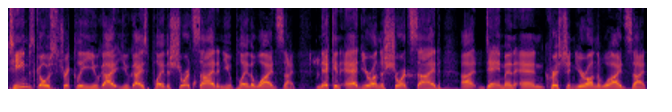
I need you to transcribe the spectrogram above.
Teams go strictly. You guys, you guys play the short side, and you play the wide side. Nick and Ed, you're on the short side. Uh, Damon and Christian, you're on the wide side.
